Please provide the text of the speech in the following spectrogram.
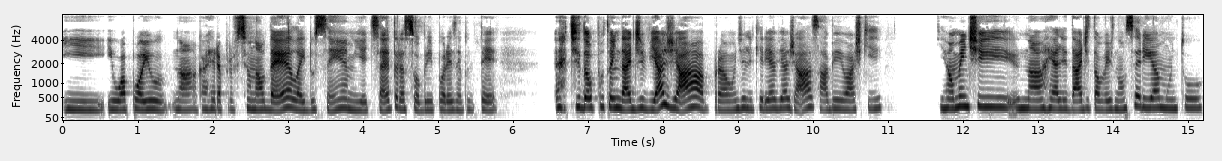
E, e, o apoio na carreira profissional dela e do Sam e etc. Sobre, por exemplo, ter tido a oportunidade de viajar para onde ele queria viajar, sabe? Eu acho que, que realmente na realidade talvez não seria muito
